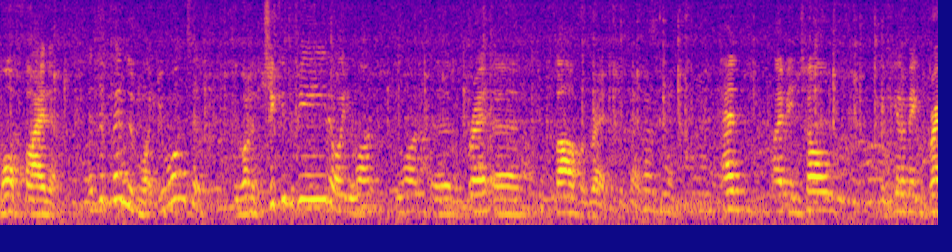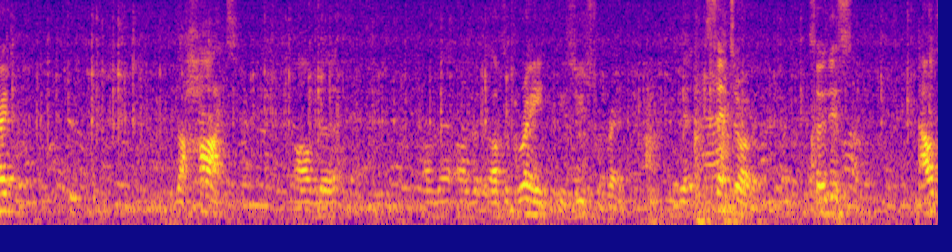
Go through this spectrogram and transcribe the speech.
more finer. It depends on what you wanted. You want a chicken feed, or you want you want uh, bread, uh, flour for bread. Depends. And I've been told if you're going to make bread, the heart of the of the, of the of the grain is used for bread. The center of it. So this out,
